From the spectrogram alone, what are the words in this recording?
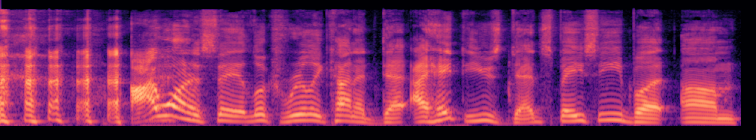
I want to say it looked really kind of dead. I hate to use Dead Spacey, but um,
